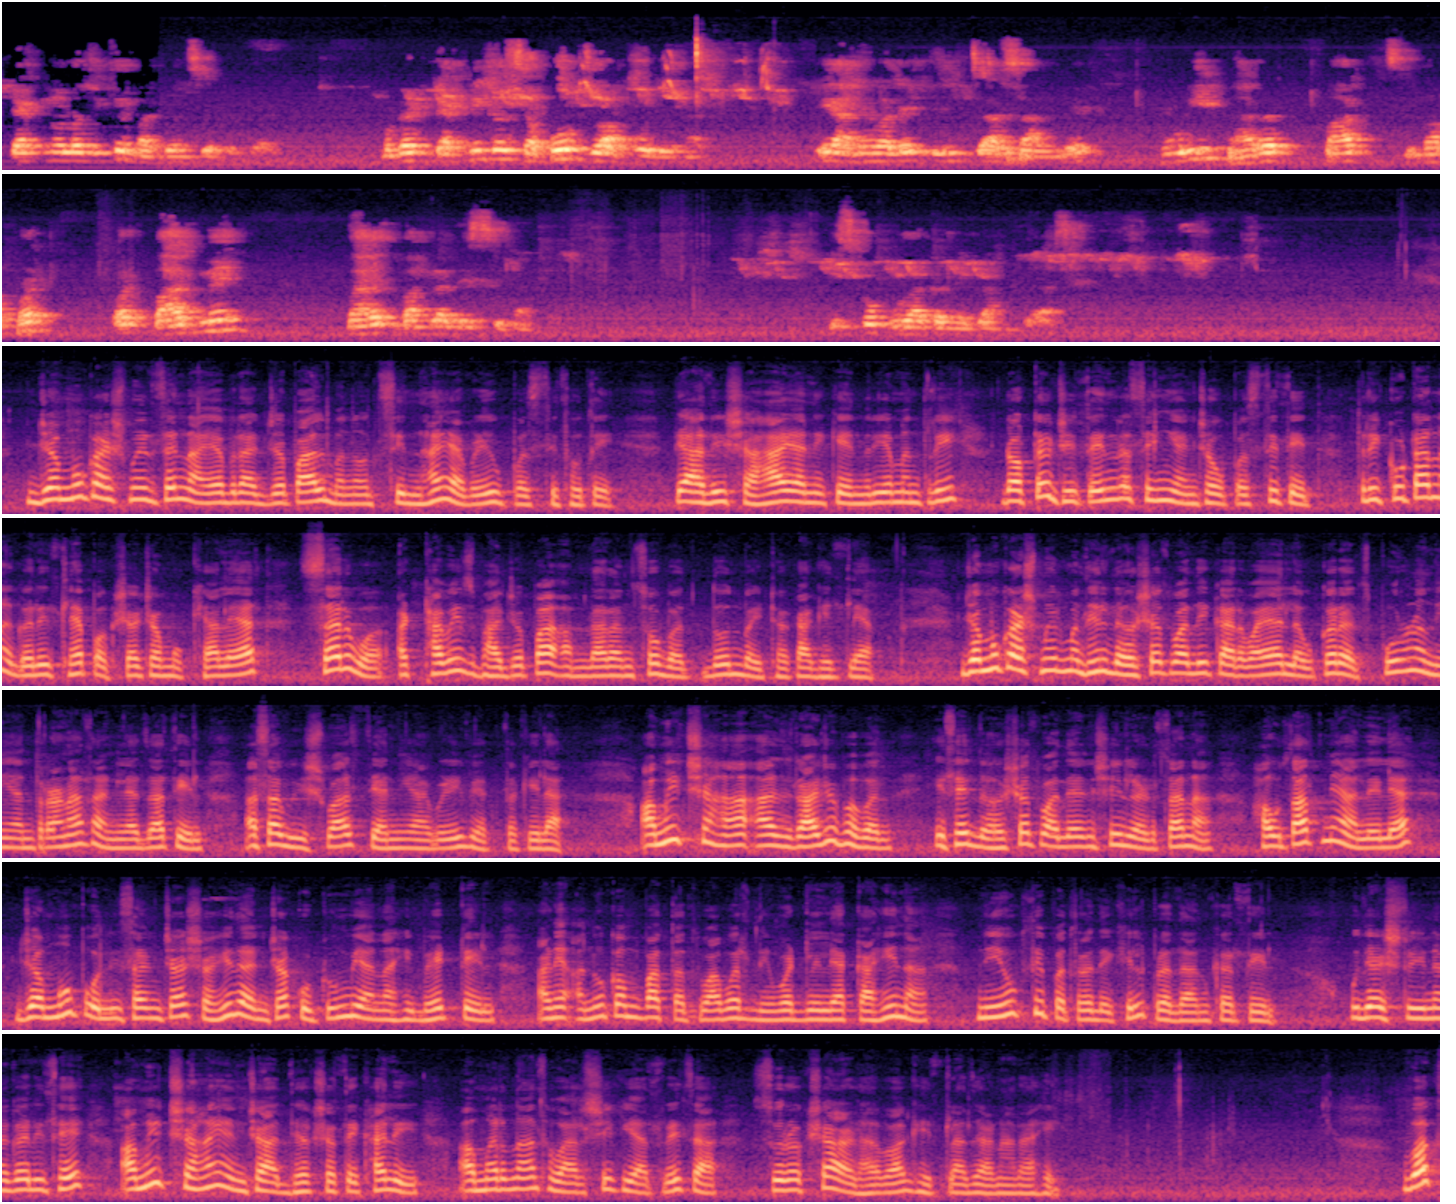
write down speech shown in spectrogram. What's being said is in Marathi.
टेक्नोलॉजी के माध्यम से होती है मगर टेक्निकल सपोर्ट जो आपको देना है, ये आने वाले तीन चार साल में पूरी भारत पाक सीमा पर और बाद में भारत बांग्लादेश सीमा पर। इसको पूरा करने का हम प्रयास है। जम्मू काश्मीरचे नायब राज्यपाल मनोज सिन्हा यावेळी उपस्थित होते. त्याआधी शहा यांनी केंद्रीय मंत्री डॉक्टर जितेंद्र सिंग यांच्या उपस्थितीत त्रिकुटानगर इथल्या पक्षाच्या मुख्यालयात सर्व अठ्ठावीस भाजपा आमदारांसोबत दोन बैठका घेतल्या. जम्मू काश्मीरमधील दहशतवादी कारवाया लवकरच पूर्ण नियंत्रणात आणल्या जातील असा विश्वास त्यांनी यावेळी व्यक्त केला. अमित शहा आज राजभवन इथे दहशतवाद्यांशी लढताना हौतात्म्य आलेल्या जम्मू पोलिसांच्या शहीदांच्या कुटुंबियांनाही भेटतील आणि अनुकंपा तत्वावर निवडलेल्या काहींना नियुक्तीपत्र देखील प्रदान करतील. उद्या श्रीनगर इथे अमित शहा यांच्या अध्यक्षतेखाली अमरनाथ वार्षिक यात्रेचा सुरक्षा आढावा घेतला जाणार आहे. Work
